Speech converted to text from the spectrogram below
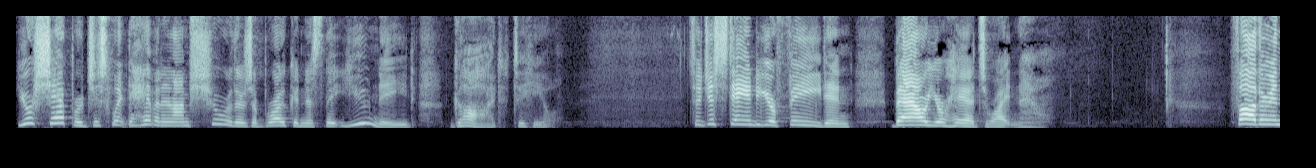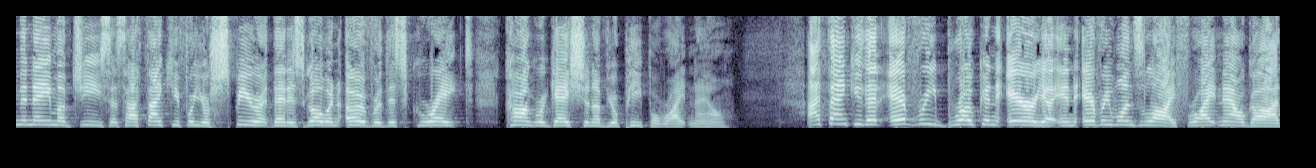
Your shepherd just went to heaven, and I'm sure there's a brokenness that you need God to heal. So just stand to your feet and bow your heads right now. Father, in the name of Jesus, I thank you for your spirit that is going over this great congregation of your people right now. I thank you that every broken area in everyone's life right now, God,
